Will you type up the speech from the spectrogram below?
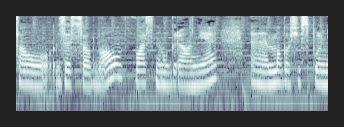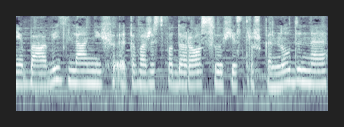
są ze sobą w własnym gronie, e, mogą się wspólnie bawić. Dla nich towarzystwo dorosłych jest troszkę nudne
